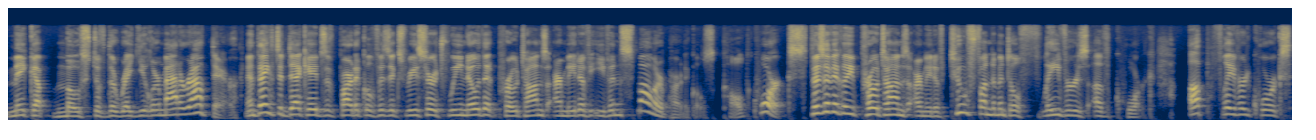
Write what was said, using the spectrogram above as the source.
make up most of the regular matter out there. And thanks to decades of particle physics research, we know that protons are made of even smaller particles, called quarks. Specifically, protons are made of two fundamental flavors of quark, up-flavored quarks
